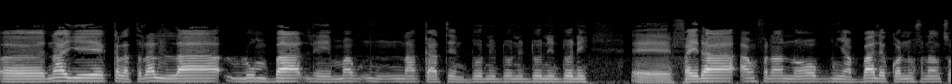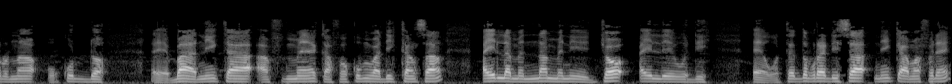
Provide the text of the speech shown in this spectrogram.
Euh, n'a ye kalatala la lonba le ma na ka ten dɔɔni dɔɔni dɔɔni dɔɔni eh, fayida an fana nɔ bonyaba le kɔni fana sɔrɔ na o ko dɔ eh, ba ni ka a mɛn k'a fɔ ko min b'a di kansan a ye lamɛn na mɛnni jɔ a ye le o di eh, o tɛ dɔbɔra di sa ni k'a ma fɛnɛ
